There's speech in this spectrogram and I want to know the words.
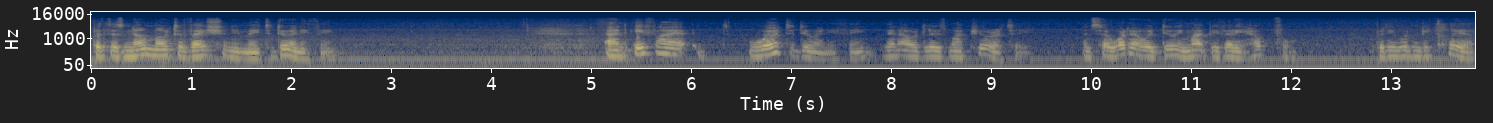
But there's no motivation in me to do anything. And if I were to do anything, then I would lose my purity. And so what I would doing might be very helpful, but it wouldn't be clear.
